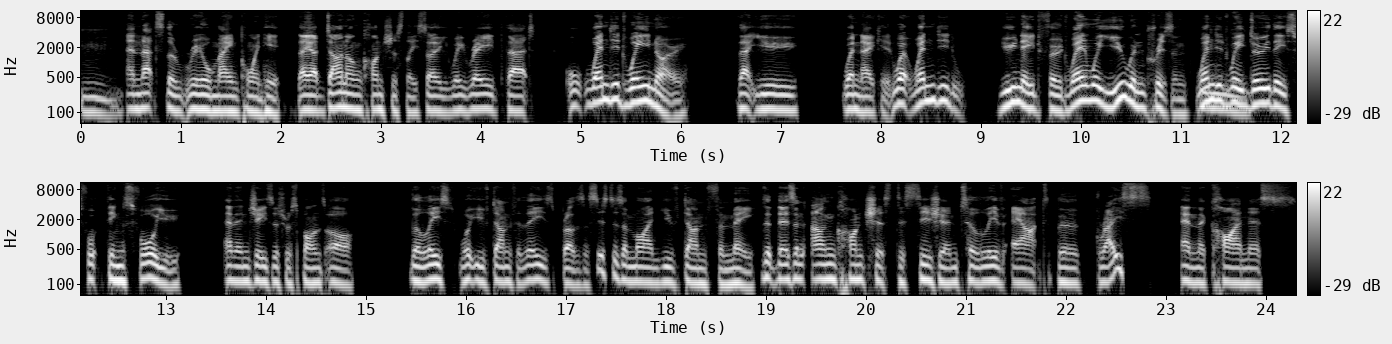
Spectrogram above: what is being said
Hmm. And that's the real main point here. They are done unconsciously. So, we read that when did we know that you were naked? When, did you need food? When were you in prison? When did we Mm. do these fo- things for you? And then Jesus responds, Oh, the least what you've done for these brothers and sisters of mine, you've done for me. That there's an unconscious decision to live out the grace and the kindness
